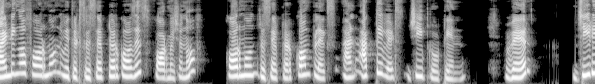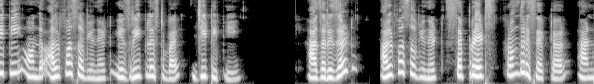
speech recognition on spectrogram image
Binding of hormone with its receptor causes formation of hormone receptor complex and activates G protein where GDP on the alpha subunit is replaced by GTP. As a result, alpha subunit separates from the receptor and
